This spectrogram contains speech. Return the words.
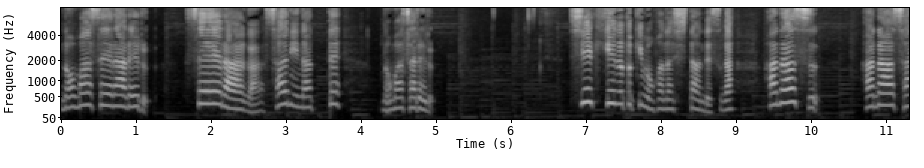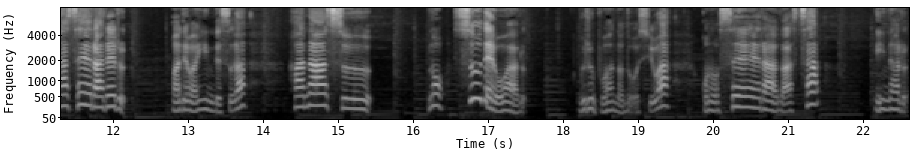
飲ませられる。セーラーがさになって飲まされる。刺激系の時もお話ししたんですが、話す、話させられるまではいいんですが、話すのすで終わるグループ1の動詞は、このせらがさになる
